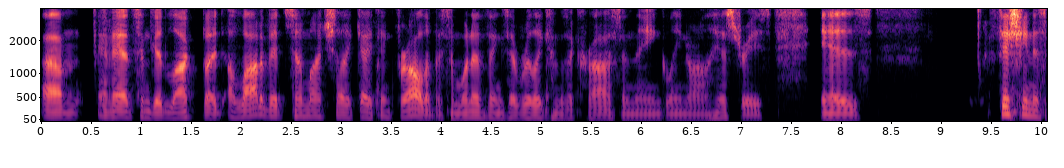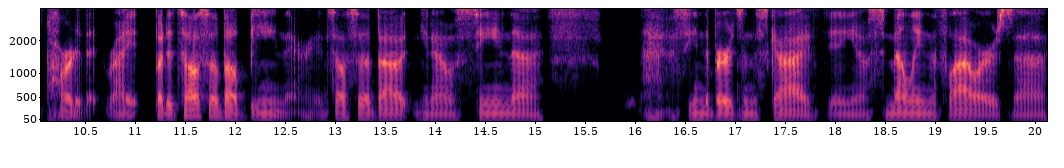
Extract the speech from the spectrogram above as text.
um, have had some good luck. But a lot of it, so much like I think for all of us, and one of the things that really comes across in the angling oral histories is fishing is part of it, right? But it's also about being there. It's also about you know seeing the seeing the birds in the sky, you know, smelling the flowers, uh,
